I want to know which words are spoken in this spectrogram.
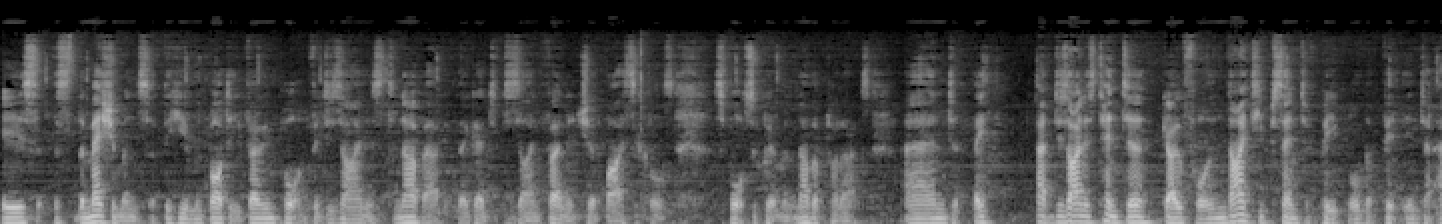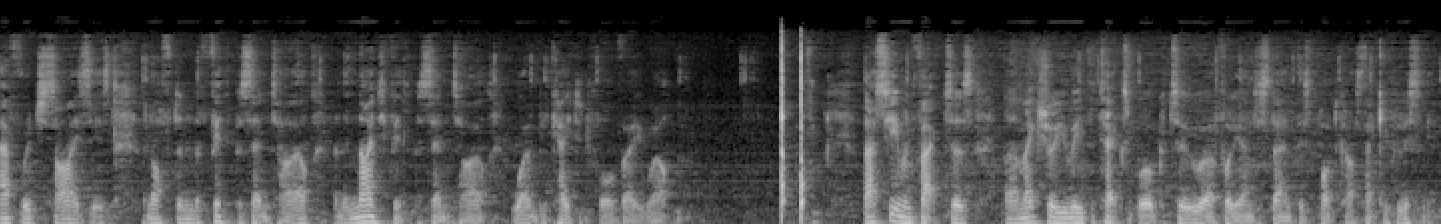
is the, measurements of the human body, very important for designers to know about if they're going to design furniture, bicycles, sports equipment, and other products. And they uh, designers tend to go for 90% of people that fit into average sizes, and often the fifth percentile and the 95th percentile won't be catered for very well. That's human factors. Uh, make sure you read the textbook to uh, fully understand this podcast. Thank you for listening.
